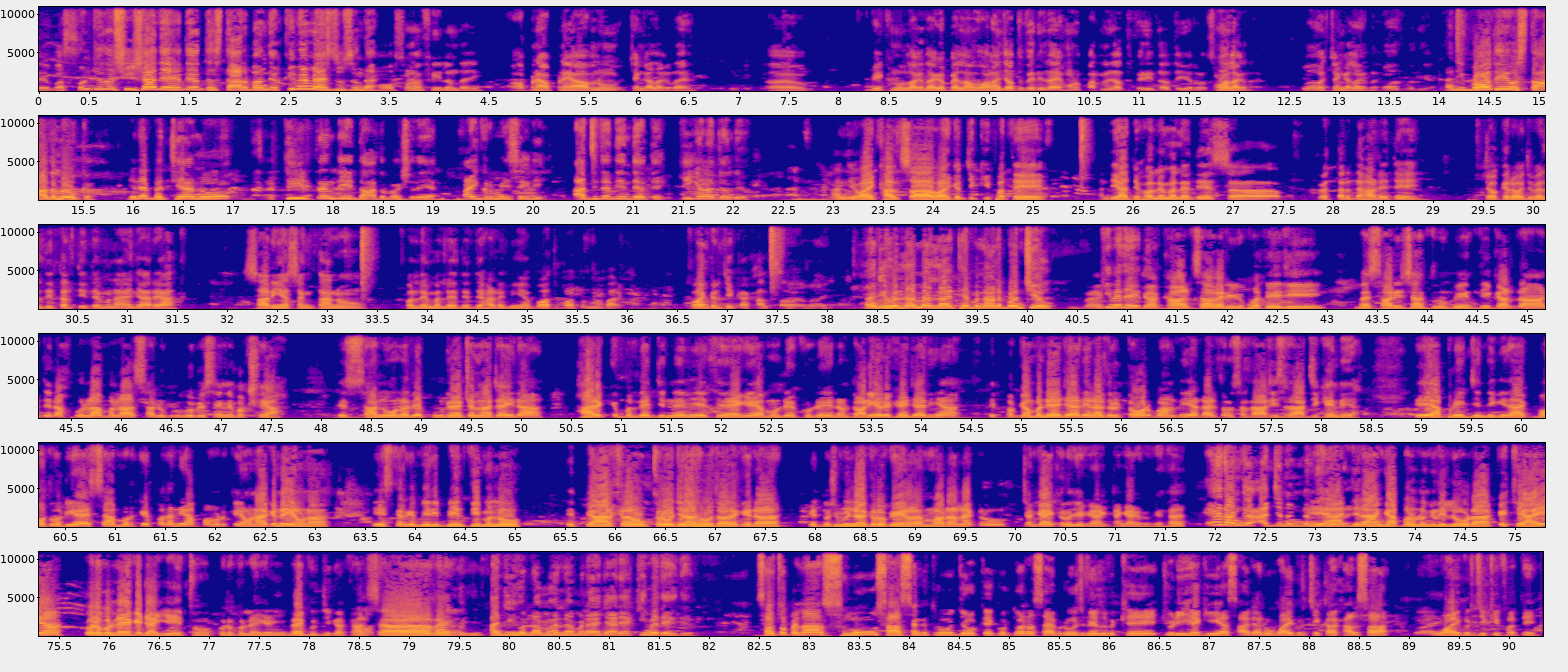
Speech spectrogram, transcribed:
ਤੇ ਬਸ। ਹੁਣ ਜਦੋਂ ਸ਼ੀਸ਼ਾ ਦੇਖਦੇ ਹੋ ਦਸਤਾਰ ਬੰਨਦੇ ਹੋ ਕਿਵੇਂ ਮਹਿਸੂਸ ਹੁੰਦਾ? ਬਹੁਤ ਸੋਹਣਾ ਫੀਲ ਹੁੰਦਾ ਜੀ। ਆਪਣੇ ਆਪਣੇ ਆਪ ਨੂੰ ਚੰਗਾ ਲੱਗਦਾ ਹੈ। ਵੇਖਣ ਨੂੰ ਲੱਗਦਾ ਕਿ ਪਹਿਲਾਂ ਵਾਲਾਂ 'ਚ ਹੱਥ ਫੇਰੀਦਾ ਹੁਣ ਪਰਨੇ 'ਚ ਹੱਥ ਫੇਰੀਦਾ ਤੇ ਜਦੋਂ ਸੋਹਣਾ ਲੱਗਦਾ ਬਸ ਚੰਗਾ ਲੱਗਦਾ। ਬਹੁਤ ਵਧੀਆ। ਹਾਂਜੀ ਬਹੁਤ ਹੀ ਉਸਤਾਦ ਲੋਕ ਜਿਹੜੇ ਬੱਚਿਆਂ ਨੂੰ ਕੀਰਤਨ ਦੀ ਦਾਤ ਬਖਸ਼ਦੇ ਆ। ਭਾਈ ਗੁਰਮੀਤ ਸਿੰਘ ਜੀ ਅੱਜ ਦੇ ਦਿਨ ਦੇ ਉੱਤੇ ਕੀ ਕਹਿਣਾ ਚਾਹੁੰਦੇ ਹੋ? ਹਾਂਜੀ ਵਾਹਿ ਖਾਲਸਾ ਵਾਹਿਗੁਰੂ ਜੀ ਕੀ ਫਤਿਹ। ਹਾਂਜੀ ਅੱਜ ਹੋਲੇ ਮਹੱਲੇ ਦੇ ਇਸ ਪਵਿੱਤਰ ਦਿਹਾੜੇ ਤੇ ਜੋ ਕਿ ਰੋਜ਼ਵੈਲ ਦੀ ਧਰਤੀ ਤੇ ਮਨਾਇਆ ਜਾ ਰਿਹਾ ਸਾਰੀਆਂ ਸੰਗਤਾਂ ਨੂੰ ਹੋਲੇ ਮਹੱਲੇ ਦੇ ਦਿਹਾੜੇ ਦੀਆਂ ਬਹੁਤ-ਬਹੁਤ ਮੁਬਾਰਕਾਂ। ਵਾਹਿਗੁਰੂ ਜੀ ਕਾ ਖਾਲਸਾ। ਹਾਂਜੀ ਹੁੱਲਾ ਮਹੱਲਾ ਇੱਥੇ ਮਨਾਉਣ ਪਹੁੰਚੇ ਹੋ। ਕਿਵੇਂ ਦੇਖਦੇ ਹੋ? ਖਾਲਸਾ ਵੈਰੀ ਫਤਿਹ ਜੀ। ਮੈਂ ਸਾਰੀ ਸੰਗਤ ਨੂੰ ਬੇਨਤੀ ਕਰਦਾ ਜਿਹੜਾ ਹੋਲਾ ਮਹੱਲਾ ਸਾਨੂੰ ਗੁਰੂ ਗੋਬਿੰਦ ਸਿੰਘ ਨੇ ਬਖਸ਼ਿਆ ਤੇ ਸਾਨੂੰ ਉਹਨਾਂ ਦੇ ਪੂਰਿਆਂ ਚੱਲਣਾ ਚਾਹੀਦਾ। ਹਰ ਇੱਕ ਬੰਦੇ ਜਿੰਨੇ ਵੀ ਇੱਥੇ ਹੈਗੇ ਆ ਮੁੰਡੇ ਖੁੰਡੇ ਇਹਨਾਂ ਨੂੰ ਦਾੜੀਆਂ ਰੱਖਣੀਆਂ ਚਾਹੀਦੀਆਂ ਤੇ ਪੱਗਾਂ ਬੰਨਣੀਆਂ ਚਾਹੀਦੀਆਂ ਨਾਲ ਤੁਹਾਡੀ ਟੌਰ ਬਣਦੀ ਆ ਨਾਲ ਤੁਹਾਨੂੰ ਸਰਦਾਰ ਜੀ ਸਰਦਾਰ ਜੀ ਕਹਿੰਦੇ ਆ। ਇਹ ਆਪਣੀ ਜ਼ਿੰਦਗੀ ਦਾ ਇੱਕ ਬਹੁਤ ਵੱਡਾ ਹਿੱਸਾ ਮੁੜ ਕੇ ਪਤਾ ਨਹੀਂ ਆਪਾਂ ਮੁੜ ਕੇ ਆਉਣਾ ਕਿ ਨਹੀਂ ਆਉਣਾ। ਇਸ ਕਰਕੇ ਮੇਰੀ ਬੇਨਤੀ ਮੰਨੋ ਤੇ ਪਿਆਰ ਕਰੋ ਕਰੋ ਜਿੰਨਾ ਹੋ ਸਕਦਾ ਕਿ ਨਾਲ ਕਿ ਦੁਸ਼ਮਣੀ ਨਾ ਕਰੋ ਕਿਸੇ ਨਾਲ ਮਾੜਾ ਨਾ ਕਰੋ ਚੰਗਾ ਹੀ ਕਰੋ ਜੇ ਚੰਗਾ ਕਰੋਗੇ ਹਾਂ? ਇਹ ਰੰਗ ਅੱਜ ਰੰਗਣ ਦੀ ਇਹ ਅੱਜ ਰੰਗ ਆਪਾਂ ਨੂੰ ਰੰਗਣ ਦੀ ਲੋੜ ਆ ਕਿੱਥੇ ਆਏ ਆ ਕੋਈ ਕੋਲ ਲੈ ਕੇ ਜਾਈਏ ਇੱਥੋਂ ਕੋਈ ਕੋਲ ਲੈ ਕੇ ਜਾਈਏ। ਵਾਹਿਗੁਰੂ ਜੀ ਕਾ ਖਾਲਸਾ ਵਾਹਿਗੁਰੂ ਜੀ ਕੀ। ਹਾਂਜੀ ਹੁੱਲਾ ਮਹੱਲਾ ਮਨਾਇਆ ਜਾ ਰਿਹਾ ਕਿਵੇਂ ਦੇਖਦੇ ਹੋ? ਸਭ ਤੋਂ ਪਹਿਲਾਂ ਸਮੂਹ ਸਾਧ ਸੰਗਤ ਨੂੰ ਜੋ ਕਿ ਗੁਰਦੁਆਰਾ ਸਾਹਿਬ ਰੋਜ਼ਵੇਲ ਵਿਖੇ ਜੁੜੀ ਹੈਗੀ ਆ ਸਾਰਿਆਂ ਨੂੰ ਵਾਹਿਗੁਰੂ ਜੀ ਕਾ ਖਾਲਸਾ ਵਾਹਿਗੁਰੂ ਜੀ ਕੀ ਫਤਿਹ।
